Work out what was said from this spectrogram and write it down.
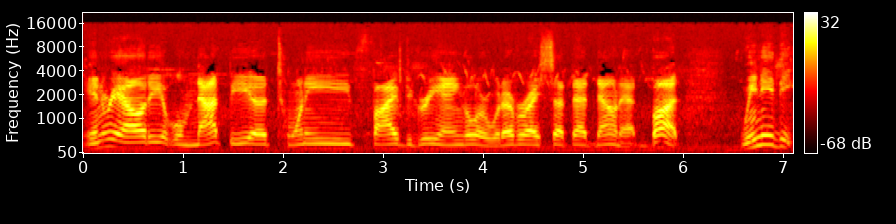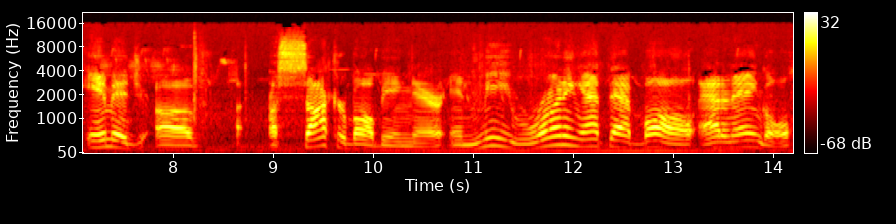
In reality, it will not be a 25 degree angle or whatever I set that down at, but we need the image of a soccer ball being there and me running at that ball at an angle,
